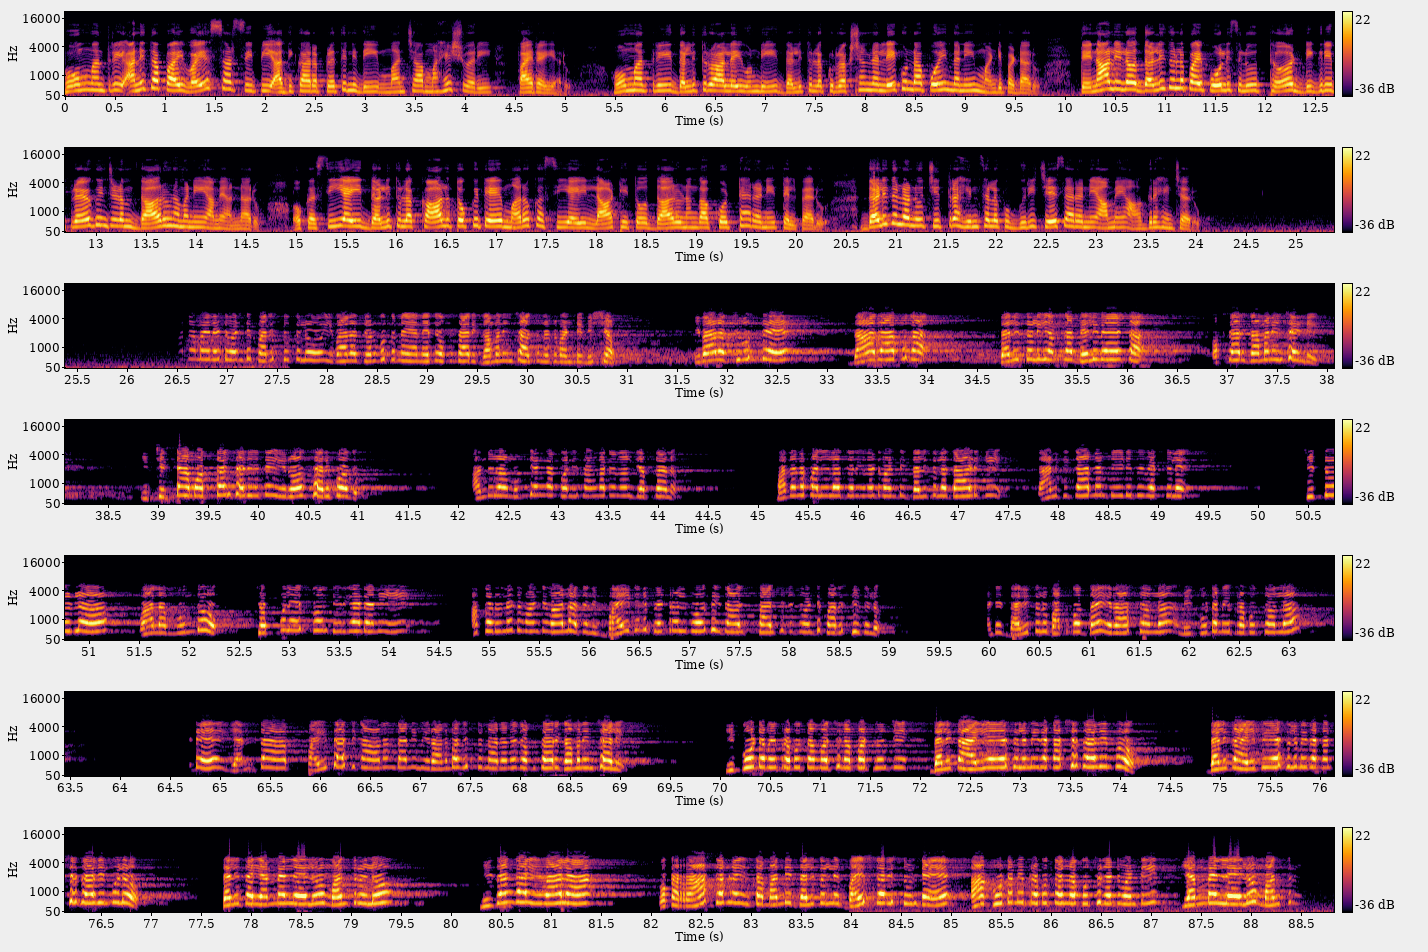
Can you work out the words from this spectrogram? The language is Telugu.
హోంమంత్రి అనితపై వైఎస్ఆర్సీపీ అధికార ప్రతినిధి మంచా మహేశ్వరి ఫైర్ అయ్యారు. హోంమంత్రి దళితురాలై ఉండి దళితులకు రక్షణ లేకుండా పోయిందని మండిపడ్డారు. తెనాలిలో దళితులపై పోలీసులు థర్డ్ డిగ్రీ ప్రయోగించడం దారుణమని ఆమె అన్నారు. ఒక సీఐ దళితుల కాలు తొక్కితే మరొక సీఐ లాఠీతో దారుణంగా కొట్టారని తెలిపారు. దళితులను చిత్రహింసలకు గురి చేశారని ఆమె ఆగ్రహించారు. పరిస్థితులు ఇవాళ జరుగుతున్నాయి అనేది ఒకసారి గమనించాల్సినటువంటి విషయం. ఇవాళ చూస్తే దాదాపుగా దళితుల యొక్క వెలివేత ఒకసారి గమనించండి. ఈ చిట్టా మొత్తం చదివితే ఈ రోజు సరిపోదు. అందులో ముఖ్యంగా కొన్ని సంఘటనలు చెప్తాను. మదనపల్లిలో జరిగినటువంటి దళితుల దాడికి దానికి కారణం టీడీపీ వ్యక్తులే. చిత్తూరులో వాళ్ళ ముందు చెప్పులు వేసుకొని తిరిగాడని అక్కడ ఉన్నటువంటి వాళ్ళు అతని బైక్ని పెట్రోల్ పోసి దాల్- కాల్చినటువంటి పరిస్థితులు. అంటే దళితులు బతకొద్దా ఈ రాష్ట్రంలో మీ కూటమి ప్రభుత్వంలో? అంటే ఎంత పైశాచిక ఆనందాన్ని మీరు అనుభవిస్తున్నారనేది ఒకసారి గమనించాలి. ఈ కూటమి ప్రభుత్వం వచ్చినప్పటి నుంచి దళిత ఐఏఎస్ల మీద కక్ష సాధింపు దళిత ఐపీఎస్ల మీద కక్ష సాధింపులు దళిత ఎమ్మెల్యేలు మంత్రులు. నిజంగా ఇవాళ ఒక రాష్ట్రంలో ఇంతమంది దళితుల్ని బహిష్కరిస్తుంటే ఆ కూటమి ప్రభుత్వంలో కూర్చున్నటువంటి ఎమ్మెల్యేలు మంత్రులు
